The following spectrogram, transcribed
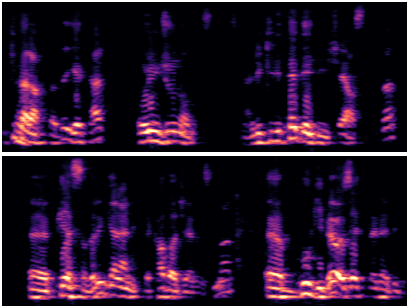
İki Evet. tarafta da yeter oyuncunun olması lazım. Yani likidite dediği şey aslında e, piyasaların genellikle kabaca en azından e, bu gibi özetlenebilir.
